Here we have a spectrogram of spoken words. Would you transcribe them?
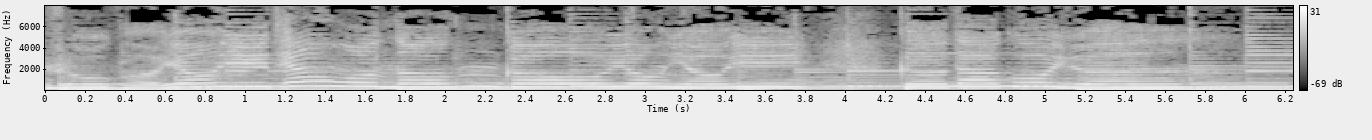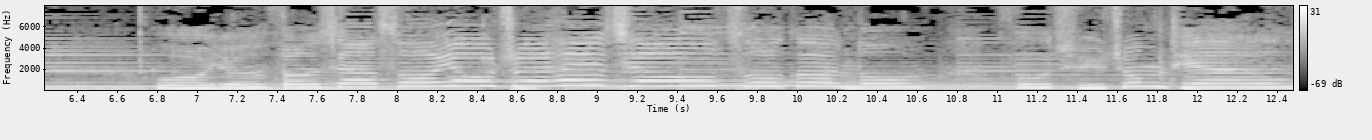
如果有一天我能够拥有一个大果园，我愿放下所有追求，做个农夫去种田。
